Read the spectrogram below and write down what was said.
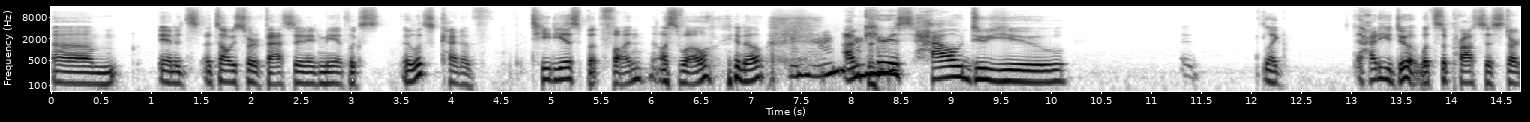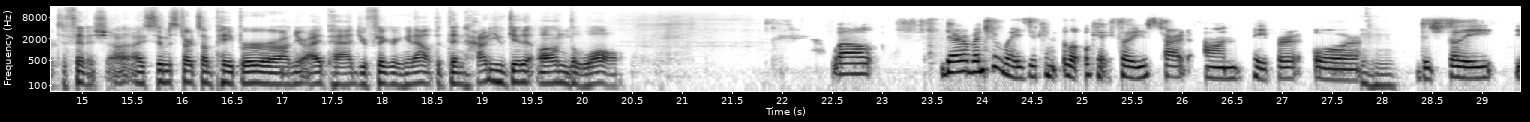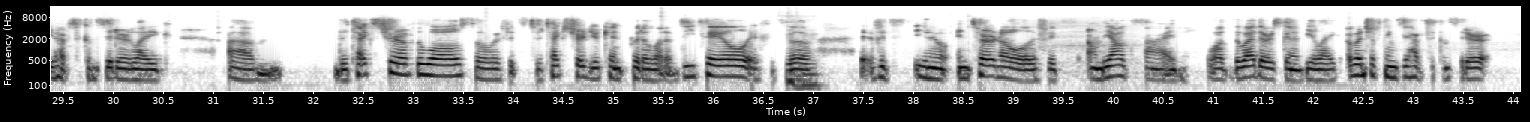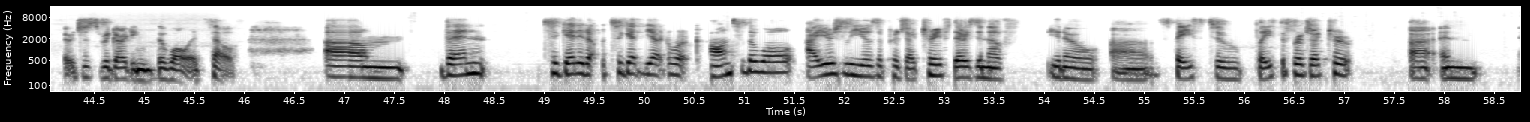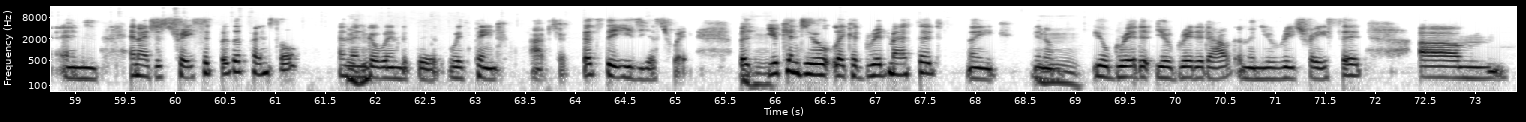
um, and it's it's always sort of fascinated me. It looks it looks kind of tedious but fun as well you know mm-hmm, i'm mm-hmm. curious how do you like how do you do it what's the process start to finish uh, i assume it starts on paper or on your ipad you're figuring it out but then how do you get it on the wall well there are a bunch of ways you can look okay so you start on paper or mm-hmm. digitally you have to consider like um, the texture of the wall. So if it's too textured, you can put a lot of detail. If it's mm-hmm. a, if it's you know internal, if it's on the outside, what the weather is going to be like. A bunch of things you have to consider uh, just regarding the wall itself. Um, then to get it to get the artwork onto the wall, I usually use a projector if there's enough you know uh, space to place the projector, uh, and and and I just trace it with a pencil and mm-hmm. then go in with the with paint after. That's the easiest way. But mm-hmm. you can do like a grid method, like you know, mm. you grid it, you grid it out, and then you retrace it. Um,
